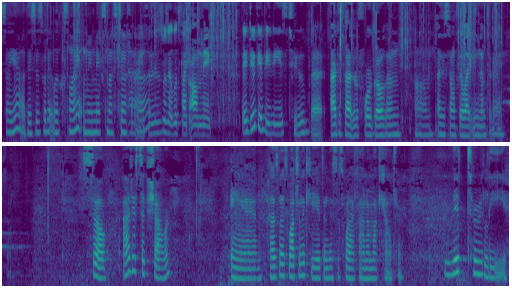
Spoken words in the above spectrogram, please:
So yeah, this is what it looks like. Let me mix my stuff all up. Right, so this is what it looks like all mixed. They do give you these too, but I decided to forego them. Um, I just don't feel like eating them today. So I just took a shower and husband's watching the kids and this is what I found on my counter. Literally,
